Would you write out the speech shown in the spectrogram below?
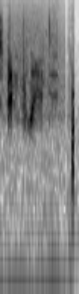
has been planted.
